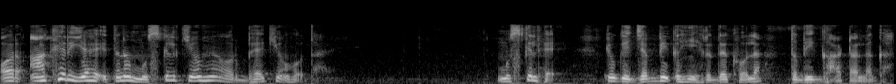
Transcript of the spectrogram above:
और आखिर यह इतना मुश्किल क्यों है और भय क्यों होता है? मुश्किल है। क्योंकि जब भी कहीं हृदय खोला, तभी घाटा लगा।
